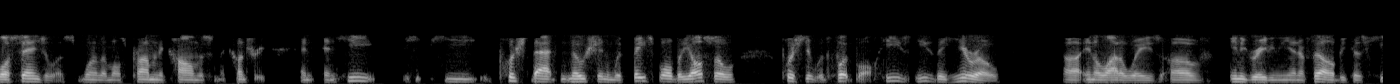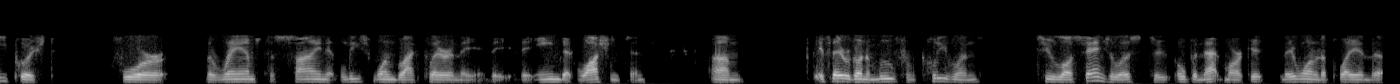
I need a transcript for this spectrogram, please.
Los Angeles, one of the most prominent columnists in the country, and and he he, he pushed that notion with baseball, but he also pushed it with football. He's he's the hero uh, in a lot of ways of integrating the NFL because he pushed for the Rams to sign at least one black player, and they they, they aimed at Washington. Um, if they were going to move from Cleveland to Los Angeles to open that market, they wanted to play in the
